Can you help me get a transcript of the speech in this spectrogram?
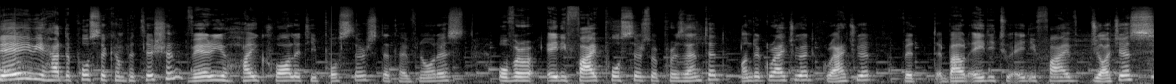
Today we had the poster competition, very high quality posters that I've noticed. Over 85 posters were presented, undergraduate, graduate, with about 80 to 85 judges.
